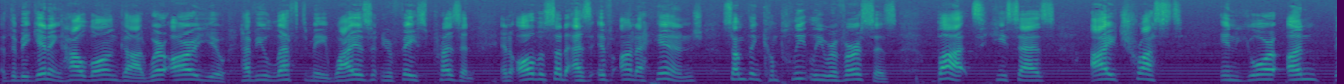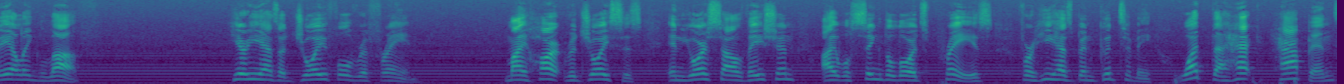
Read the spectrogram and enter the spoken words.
At the beginning, how long, God? Where are you? Have you left me? Why isn't your face present? and all of a sudden, as if on a hinge, something completely reverses. But he says, I trust in your unfailing love. Here he has a joyful refrain. My heart rejoices in your salvation. I will sing the Lord's praise, for he has been good to me. What the heck happened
